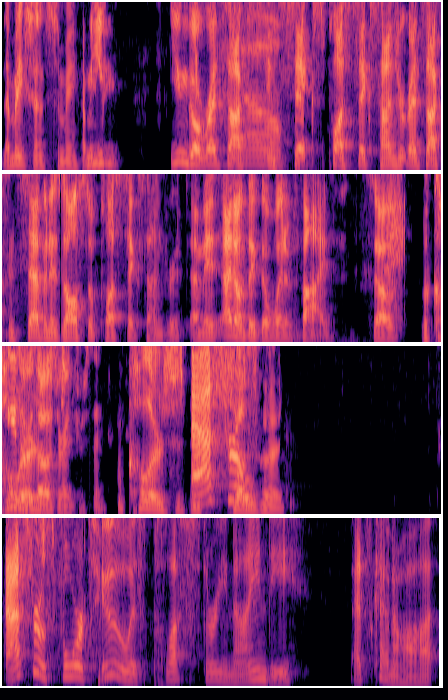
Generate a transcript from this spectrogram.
That makes sense to me. I mean, you You can go Red Sox No. in six plus 600. Red Sox in seven is also plus 600. I mean, I don't think they'll win in five. So The either of those are interesting. colors has been Astros- so good. Astros 4 2 is plus 390. That's kind of hot.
